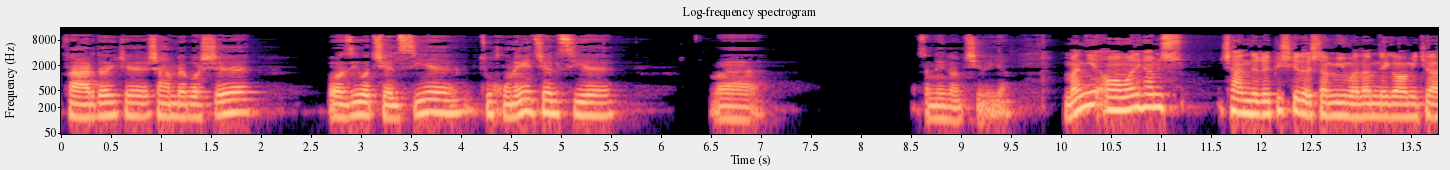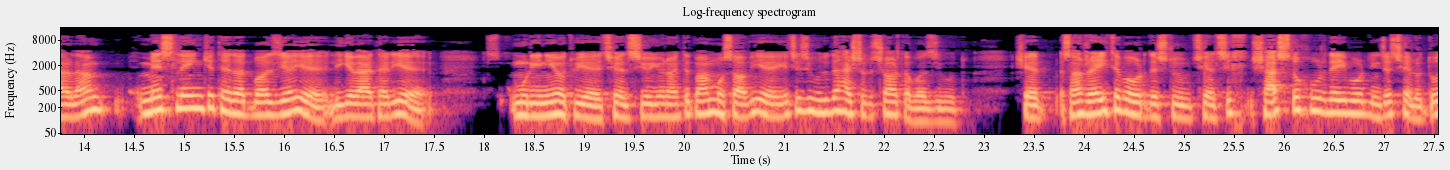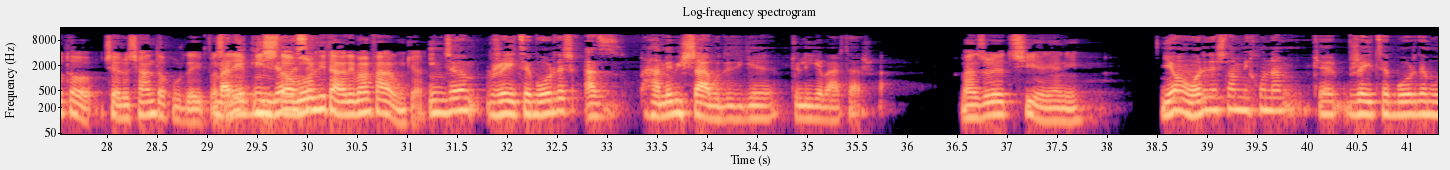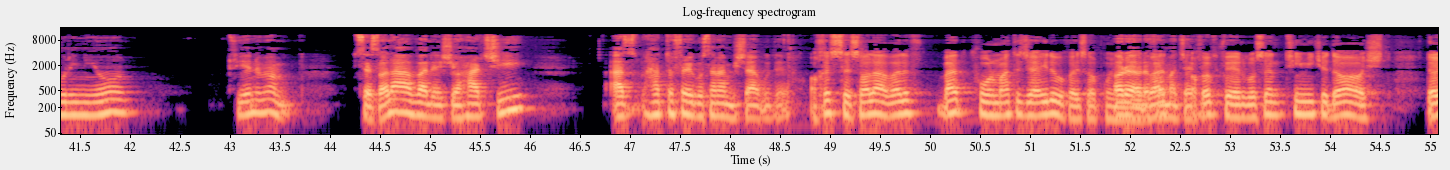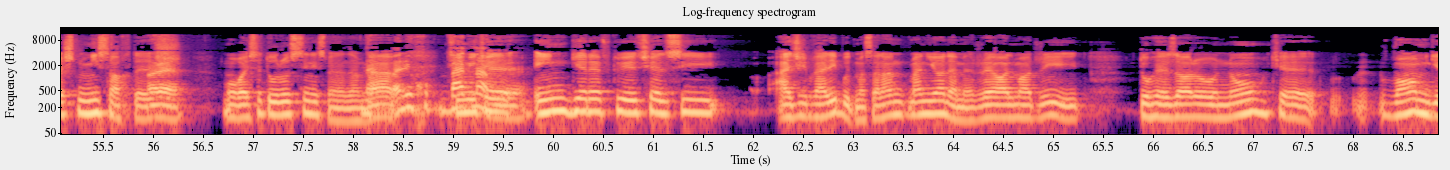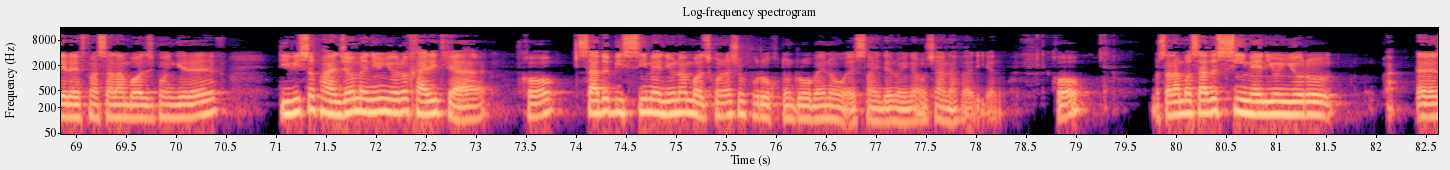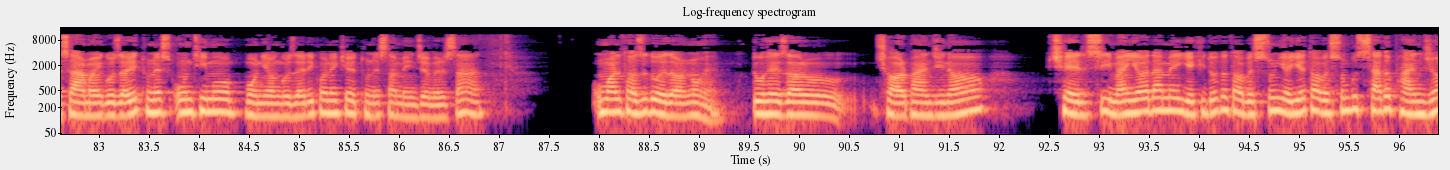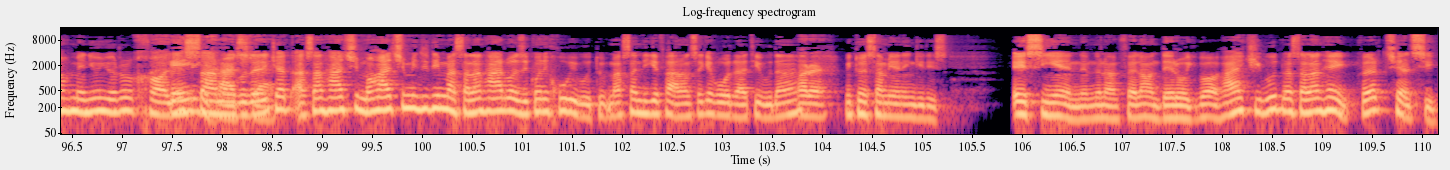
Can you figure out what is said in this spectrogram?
فردایی که شنبه باشه بازی با چلسیه تو خونه چلسیه و اصلا نمی‌دونم چی بگم. من یه آماری همین چند دقیقه پیش که داشتم می اومدم نگاه می کردم مثل اینکه تعداد بازی های لیگ برتری مورینیو توی چلسی و یونایتد با هم مساویه. یه چیزی حدود 84 تا بازی بود که مثلا rate بردش تو چلسی 60 تا خورده ای برد اینجا 42 تا 40 چند تا خورده ای مثلا 20 تا بردی تقریبا فرق می‌کرد. اینجا rate بردش از همه بیشتر بوده دیگه تو لیگ برتر. منظورت چیه؟ یعنی یه آماری داشتم می‌خونم که ریت برد مورینیو توی نمی‌دونم سه سال اولش یا هر چی از حتی فرگوسن هم بیشتر بوده. آخه سه سال اول بعد فرمت جدید رو بخوای حساب کنی. آره آره فرمت جدید. آخه فرگوسن تیمی که داشت داشت میساختش. آره. مقایسه درستی نیست نه ولی خب تیمی که این گرفت توی چلسی عجیب غریب بود. مثلا من یادمه رئال مادرید 2009 که وام گرفت مثلا بازیکن گرفت 250 میلیون یورو خرید کرد. خب؟ 120 میلیون هم بازیکناشو فروختون روبن و اسنایدر و اینا و چند نفر دیگه خب مثلا با 130 میلیون یورو سرمایه گذاری تونست اون تیم رو بنیان گذاری کنه که تونستن به اینجا برسن. اون مال تازه 2009 2004 5 اینا چلسی من یادم یکی دو تا تابستون یا یه تابستون بود 150 میلیون یورو خالص سرمایه گذاری کرد. اصلا هرچی ما هرچی می‌دیدیم مثلا هر بازیکنی خوبی بود تو مثلا دیگه فرانسه که قدرتی بودن. آره. می‌تونستم بیان انگلیس. اسین نمی‌دونم فلان دروگبا. هر کی بود مثلا هی فرد چلسی.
